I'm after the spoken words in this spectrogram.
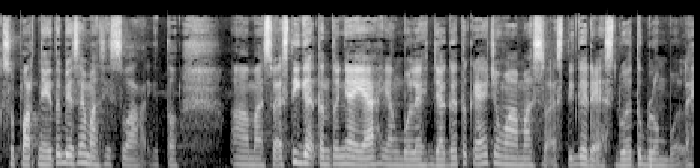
supportnya itu biasanya mahasiswa gitu. Uh, mahasiswa S3 tentunya ya yang boleh jaga tuh kayak cuma mahasiswa S3 deh S2 tuh belum boleh.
